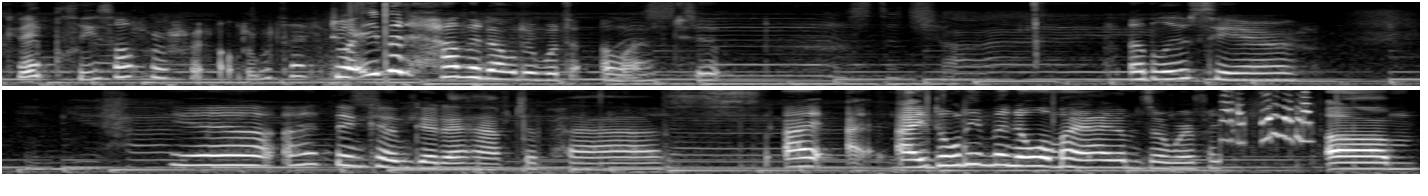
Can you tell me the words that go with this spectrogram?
Can I please offer for an Elderwood knife? Do I even have an Elderwood? Oh, I have two. A blue seer. Yeah, I think I'm gonna have to pass. I, I, I don't even know what my items are worth. Um.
